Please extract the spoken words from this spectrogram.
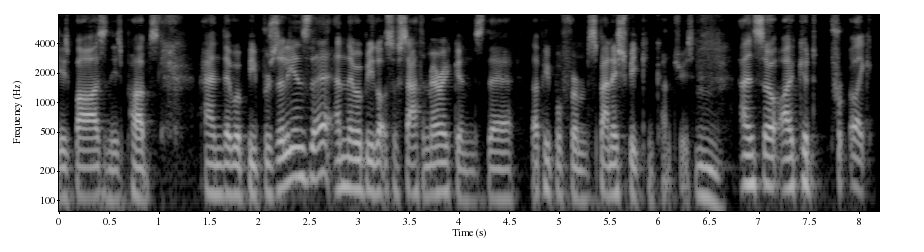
these bars and these pubs, and there would be Brazilians there, and there would be lots of South Americans there, like people from Spanish speaking countries, and so I could pr- like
